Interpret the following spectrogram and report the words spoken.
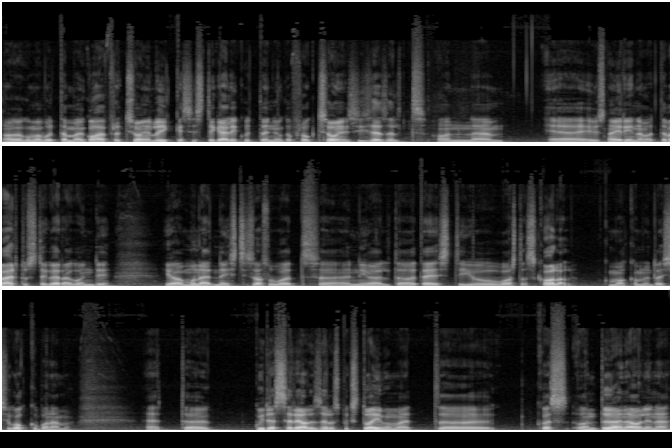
aga kui me võtame kahe fraktsiooni lõikes, siis tegelikult on ju ka fraktsioonisiseselt on äh, üsna erinevate väärtustega erakondi ja mõned neist siis asuvad äh, nii-öelda täiesti ju vastasskaalal, kui me hakkame neid asju kokku panema. et äh, kuidas see reaalses elus peaks toimuma, et kas on tõenäoline,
